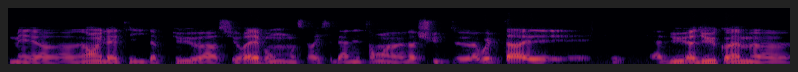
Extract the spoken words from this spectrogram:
Mais non, il a, été, il a pu assurer. Bon, c'est vrai que ces derniers temps, la chute de la Vuelta a dû, a dû quand même euh,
